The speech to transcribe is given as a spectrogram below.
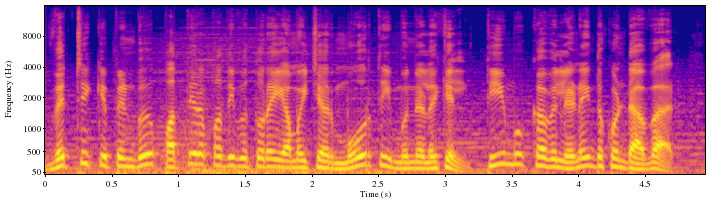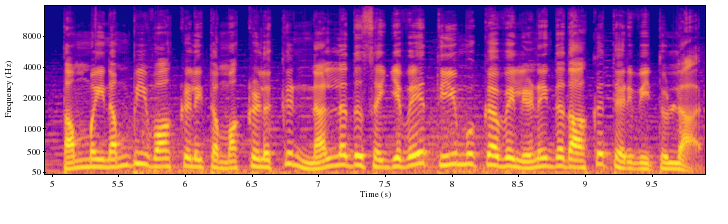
வெற்றிக்கு பின்பு பத்திரப்பதிவுத்துறை அமைச்சர் மூர்த்தி முன்னிலையில் திமுகவில் இணைந்து கொண்ட அவர் தம்மை நம்பி வாக்களித்த மக்களுக்கு நல்லது செய்யவே திமுகவில் இணைந்ததாக தெரிவித்துள்ளார்.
